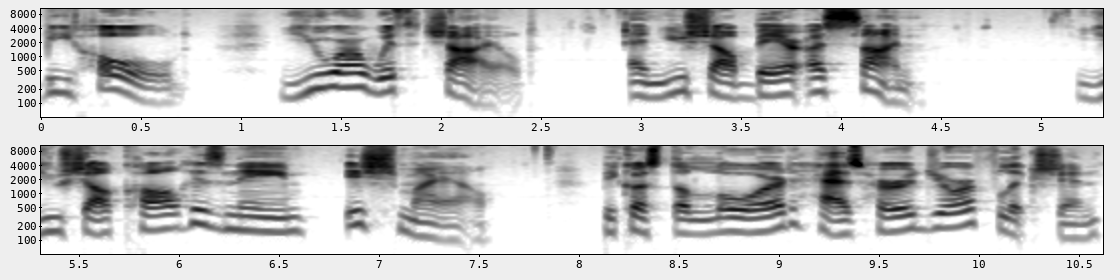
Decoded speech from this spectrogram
Behold, you are with child, and you shall bear a son. You shall call his name Ishmael, because the Lord has heard your affliction.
